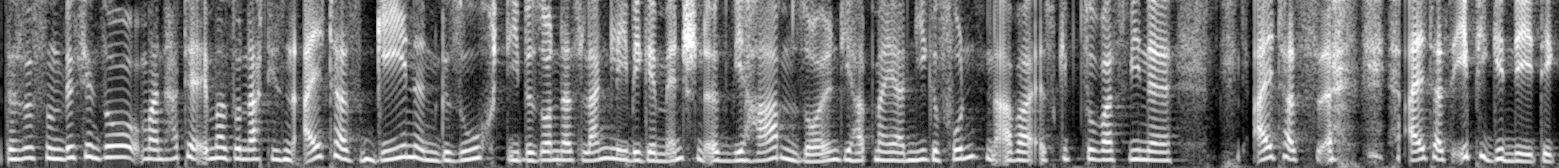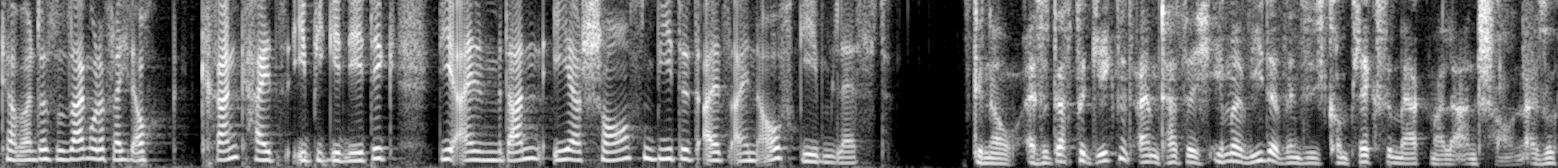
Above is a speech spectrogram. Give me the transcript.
das ist so ein bisschen so, man hat ja immer so nach diesen Altersgenen gesucht, die besonders langlebige Menschen irgendwie haben sollen. Die hat man ja nie gefunden, aber es gibt sowas wie eine Alters, äh, Altersepigenetik, kann man das so sagen? Oder vielleicht auch Krankheitsepigenetik, die einem dann eher Chancen bietet, als einen aufgeben lässt. Genau, also das begegnet einem tatsächlich immer wieder, wenn Sie sich komplexe Merkmale anschauen. Also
